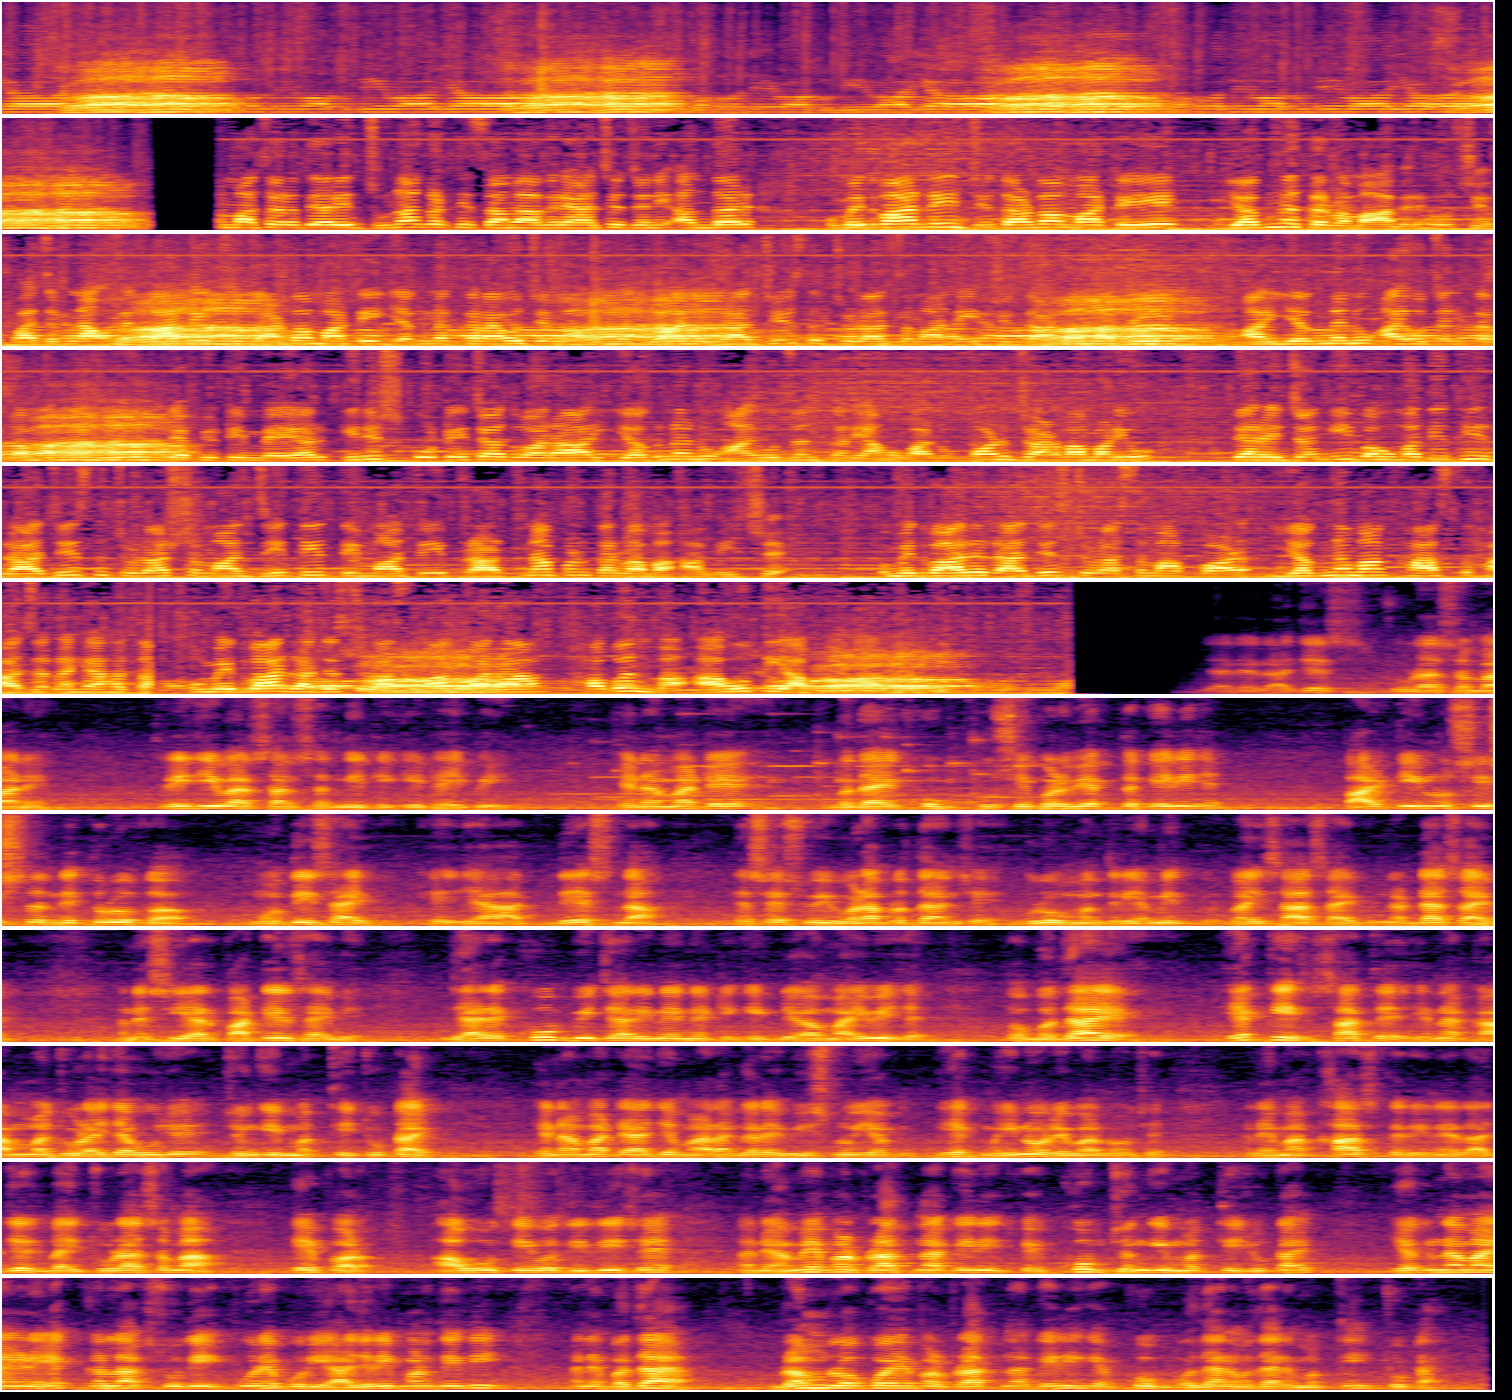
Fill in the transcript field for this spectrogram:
સ્વાહા સમાચાર અત્યારે જુનાગઢથી સામે આવી રહ્યા છે જેની અંદર ઉમેદવારને જીતાડવા માટે યજ્ઞ કરવામાં આવી રહ્યો છે. ભાજપના ઉમેદવારને જીતાડવા માટે યજ્ઞ કરાયો જેમાં ઉમેદવાર રાજેશ ચુડાસમાને જીતાડવા માટે આ યજ્ઞનું આયોજન કરવામાં આવ્યું ડેપ્યુટી મેયર ગિરીશ કોટેચા દ્વારા યજ્ઞનું આયોજન કર્યા હોવાનું પણ જાણવા મળ્યું. ત્યારે જંગી બહુમતીથી રાજેશ ચુડાસમા જીતે તે માટે પ્રાર્થના પણ કરવામાં આવી છે. ઉમેદવાર રાજેશ ચુડાસમા પણ યજ્ઞમાં ખાસ હાજર રહ્યા હતા. ઉમેદવાર રાજેશ ચુડાસમા દ્વારા હવનમાં આહુતિ આપવામાં આવી હતી. જ્યારે રાજેશ ચુડાસમાને ત્રીજી વાર સાંસદની ટિકિટ આપી, એના માટે બધાએ ખૂબ ખુશી પણ વ્યક્ત કરી છે. પાર્ટીનું શિષ્ટ નેતૃત્વ મોદી સાહેબ કે જે આ દેશના યશસ્વી વડાપ્રધાન છે, ગૃહમંત્રી અમિતભાઈ શાહ સાહેબ, નડ્ડા સાહેબ અને સી આર પાટીલ સાહેબે. જ્યારે ખૂબ વિચારીને એને ટિકિટ દેવામાં આવી છે, તો બધાએ એકી સાથે એના કામમાં જોડાઈ જવું જોઈએ, જંગી મતથી ચૂંટાય. એના માટે આજે મારા ઘરે વિષ્ણુ યજ્ઞ એક મહિનો રહેવાનો છે અને એમાં ખાસ કરીને રાજેશભાઈ ચુડાસમા એ પણ આહુતિઓ દીધી છે અને અમે પણ પ્રાર્થના કરી કે ખૂબ જંગી મતથી ચૂંટાય. યજ્ઞમાં એણે એક કલાક સુધી પૂરેપૂરી હાજરી પણ દીધી અને બધા બ્રહ્મ લોકોએ પણ પ્રાર્થના કરી કે ખૂબ વધારે વધારે મતથી ચૂંટાય.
